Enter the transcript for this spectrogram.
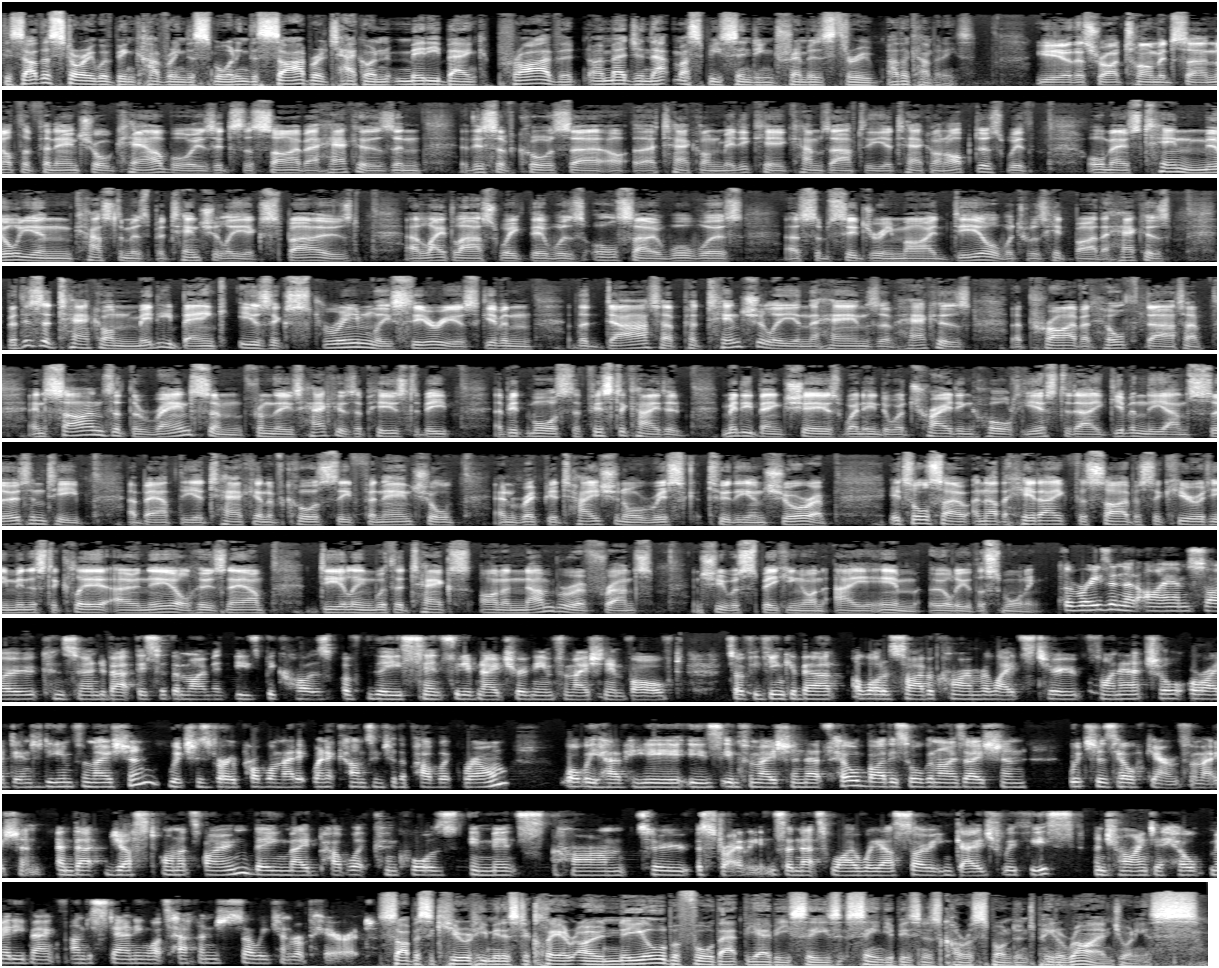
This other story we've been covering this morning, the cyber attack on Medibank Private, I imagine that must be sending tremors through other companies. Yeah, that's right, Tom. It's uh, not the financial cowboys, it's the cyber hackers. And this, of course, uh, attack on Medicare comes after the attack on Optus, with almost 10 million customers potentially exposed. Uh, late last week, there was also Woolworths a subsidiary MyDeal, which was hit by the hackers. But this attack on Medibank is extremely serious given the data potentially in the hands of hackers, the private health data, and signs that the ransom from these hackers appears to be a bit more sophisticated. Medibank shares went into a trading halt yesterday given the uncertainty about the attack and, of course, the financial and reputational risk to the insurer. It's also another headache for cyber Cybersecurity Minister Clare O'Neil, who's now dealing with attacks on a number of fronts, and she was speaking on AM earlier this morning. The reason that I am so concerned about this at the moment is because of the sensitive nature of the information involved. So, if you think about a lot of cybercrime relates to financial or identity information, which is very problematic when it comes into the public realm. What we have here is information that's held by this organisation which is healthcare information. And that just on its own, being made public, can cause immense harm to Australians. And that's why we are so engaged with this and trying to help Medibank understanding what's happened so we can repair it. Cybersecurity Minister Clare O'Neil. Before that, the ABC's senior business correspondent Peter Ryan joining us.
